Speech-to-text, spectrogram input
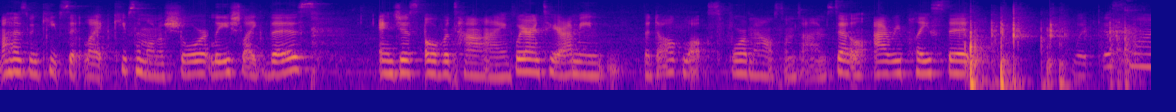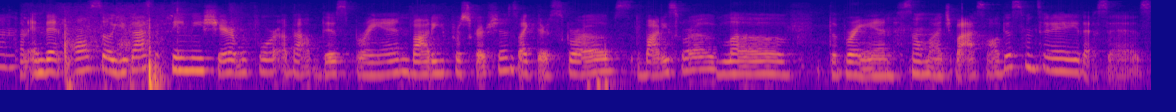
my husband keeps it like keeps him on a short leash like this. And just over time wear and tear i mean the dog walks four miles sometimes. So i replaced it with this one. And then also you guys have seen me share before about this brand body prescriptions. Like their scrubs body scrub. Love the brand so much but i saw this one today that says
